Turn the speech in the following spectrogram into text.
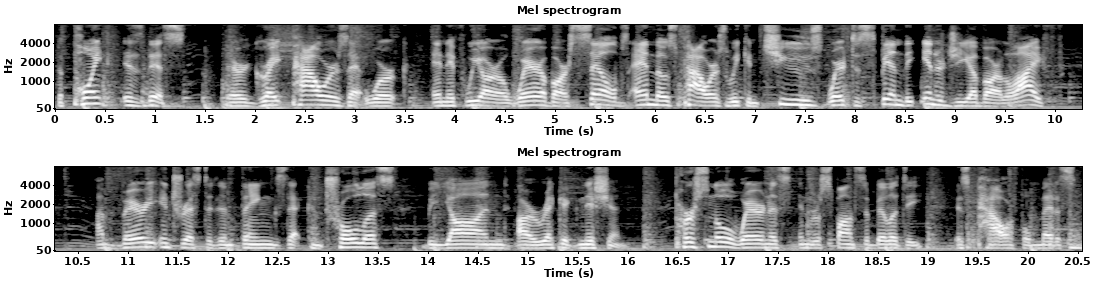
The point is this there are great powers at work, and if we are aware of ourselves and those powers, we can choose where to spend the energy of our life. I'm very interested in things that control us beyond our recognition. Personal awareness and responsibility is powerful medicine.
